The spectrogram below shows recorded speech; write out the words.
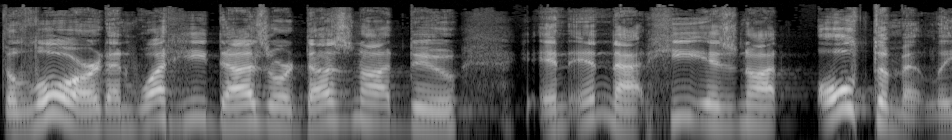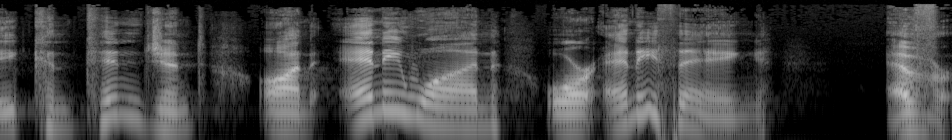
The Lord and what he does or does not do, and in that he is not ultimately contingent on anyone or anything ever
